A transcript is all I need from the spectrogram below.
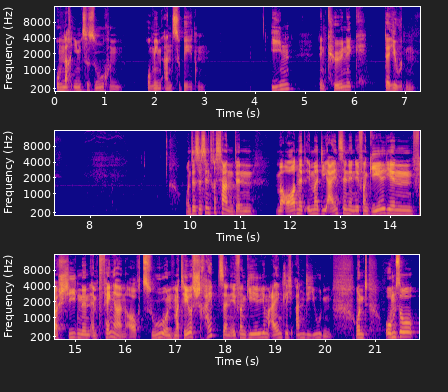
um nach ihm zu suchen, um ihm anzubeten. Ihn, den König der Juden. Und das ist interessant, denn man ordnet immer die einzelnen Evangelien verschiedenen Empfängern auch zu und Matthäus schreibt sein Evangelium eigentlich an die Juden. Und umso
